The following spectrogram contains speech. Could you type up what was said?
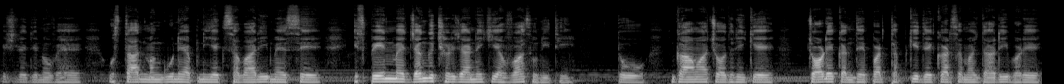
पिछले दिनों वह उस्ताद मंगू ने अपनी एक सवारी में से स्पेन में जंग छिड़ जाने की अफवाह सुनी थी। तो गामा चौधरी के चौड़े कंधे पर थपकी देकर समझदारी भरे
